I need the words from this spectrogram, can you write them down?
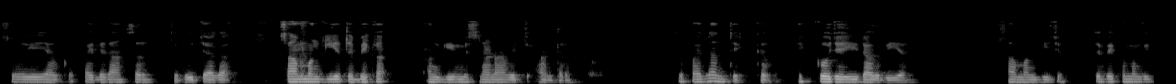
ਸੋ ਇਹ ਆਊਗਾ ਪਹਿਲੇ ਦਾ ਆਨਸਰ ਤੇ ਦੂਜਾ ਹੈਗਾ। ਸਮਅੰਗੀ ਅਤੇ ਬਿਖ ਅੰਗੀ ਮਿਸ਼ਰਣਾਂ ਵਿੱਚ ਅੰਤਰ। ਤੋਂ ਪਹਿਲਾਂ ਦਿੱਖ ਇੱਕੋ ਜਿਹੀ ਲੱਗਦੀ ਹੈ। ਸਮਅੰਗੀ ਚ ਤੇ ਵਿਖਮੰਗੀ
